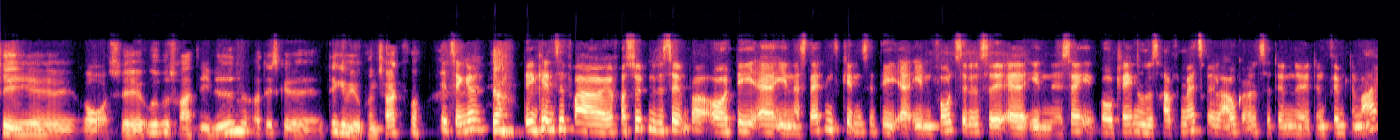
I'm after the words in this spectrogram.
til øh, vores øh, udbudsretlige viden, og det, skal, det kan vi jo kontakte for. Det tænker jeg. Ja. Det er en kendelse fra, fra 17. december, og det er en erstatningskendelse. Det er en fortsættelse af en sag, hvor klagenødet træffede materielle afgørelse den, øh, den 15. maj.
